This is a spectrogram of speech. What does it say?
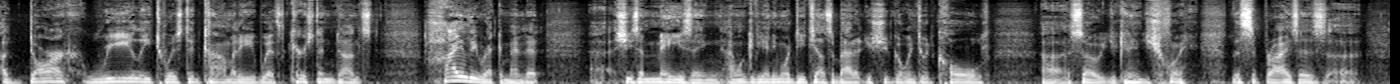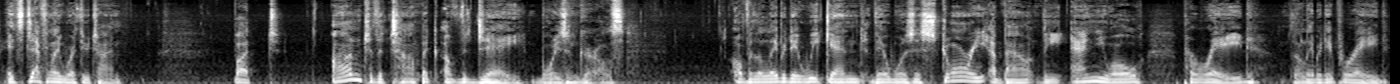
a dark, really twisted comedy with Kirsten Dunst. Highly recommend it. Uh, she's amazing. I won't give you any more details about it. You should go into it cold uh, so you can enjoy the surprises. Uh, it's definitely worth your time. But on to the topic of the day, boys and girls. Over the Labor Day weekend, there was a story about the annual parade, the Labor Day parade,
